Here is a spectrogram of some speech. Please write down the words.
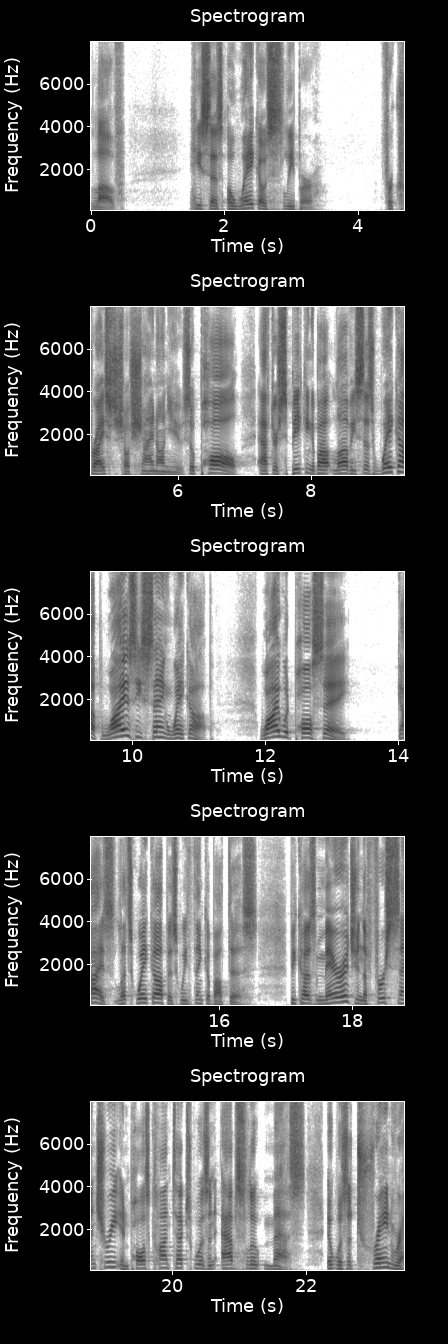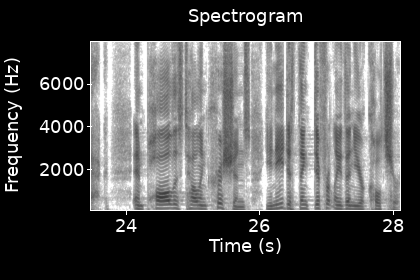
love. He says, Awake, O sleeper, for Christ shall shine on you. So, Paul, after speaking about love, he says, Wake up. Why is he saying wake up? Why would Paul say, Guys, let's wake up as we think about this? Because marriage in the first century, in Paul's context, was an absolute mess. It was a train wreck. And Paul is telling Christians, you need to think differently than your culture.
